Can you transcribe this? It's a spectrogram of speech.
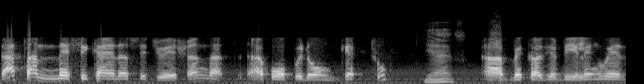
That's a messy kind of situation that I hope we don't get to. Yes. Uh, because you're dealing with,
